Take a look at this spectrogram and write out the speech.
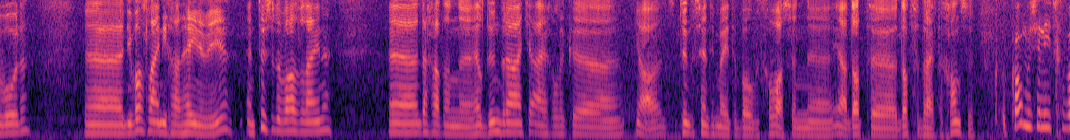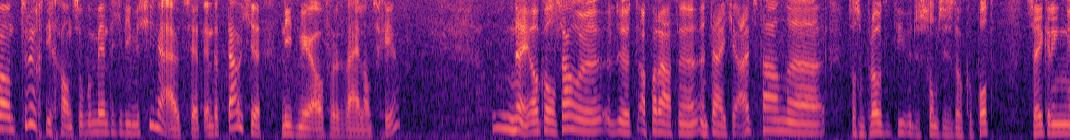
woorden. die waslijn die gaat heen en weer. En tussen de waslijnen daar gaat een uh, heel dun draadje eigenlijk uh, ja, 20 centimeter boven het gewas. En ja, dat, dat verdrijft de ganzen. Komen ze niet gewoon terug, die ganzen, op het moment dat je die machine uitzet... en dat touwtje niet meer over het weiland scheert? Nee, ook al zou het apparaat een tijdje uitstaan. het was een prototype, dus soms is het ook kapot. Zekering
